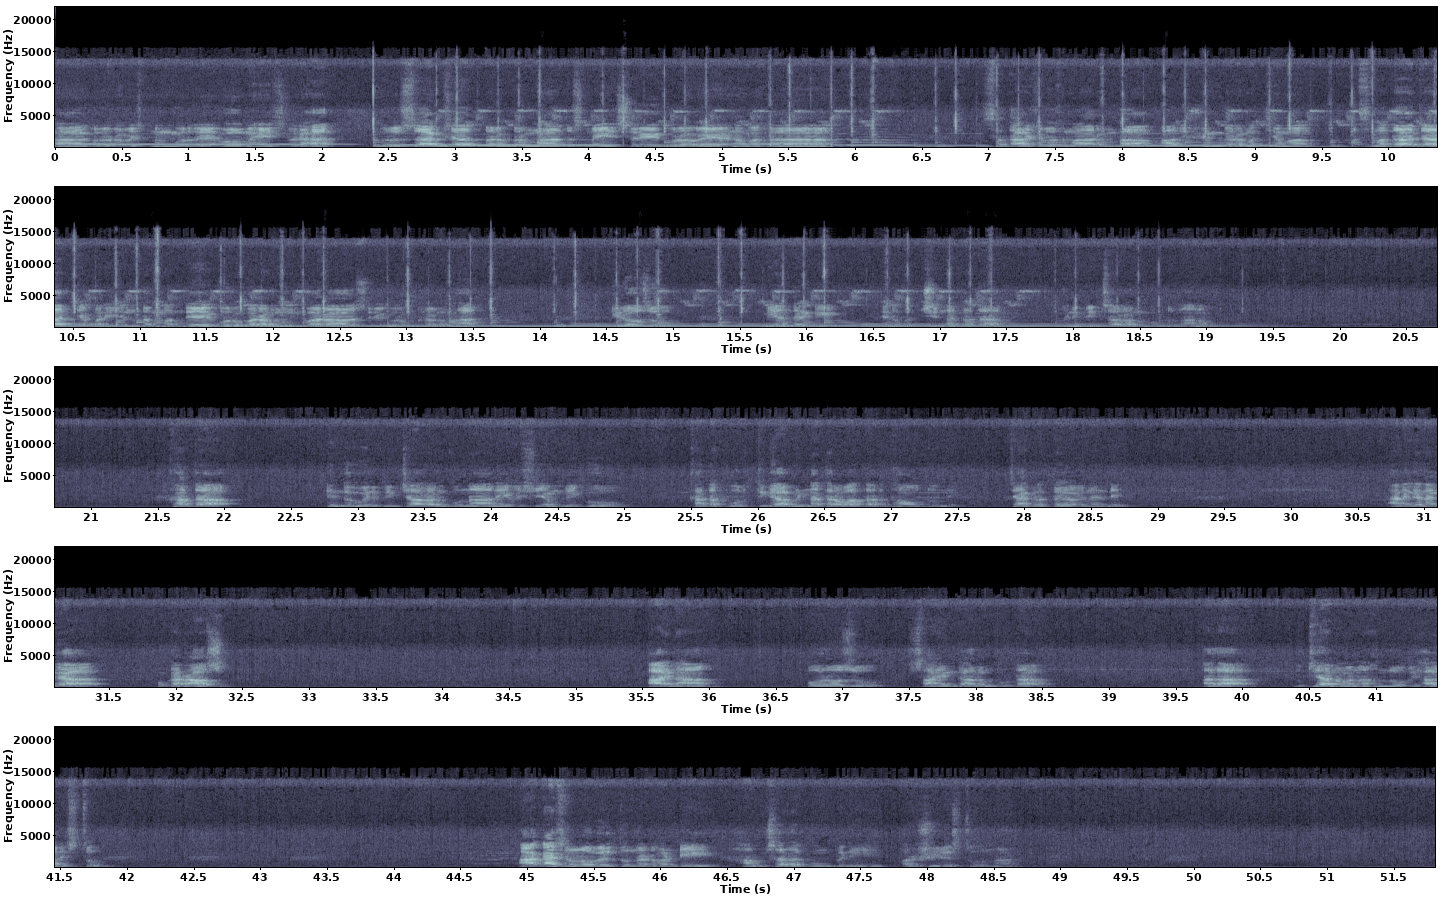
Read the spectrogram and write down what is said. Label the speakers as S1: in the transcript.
S1: మహేశ్వర ब्रह्मा गुरुर्विष्णुं गुरुदेवो महेश्वरः गुरुसाक्षात् परब्रह्मा ఆదిశంకర మధ్యమ అస్మదాచార్య పర్యంతం మధ్య గురు పరంపరా శ్రీ శ్రీగురుభ్యో నమ ఈరోజు మీ అందరికీ నేను ఒక చిన్న కథ వినిపించాలనుకుంటున్నాను కథ ఎందుకు వినిపించాలనుకున్నా అనే విషయం మీకు కథ పూర్తిగా విన్న తర్వాత అర్థమవుతుంది జాగ్రత్తగా వినండి అనగనగా ఒక రాజు ఆయన ఓ రోజు సాయంకాలం పూట అలా ఉద్యానవనంలో విహారిస్తూ ఆకాశంలో వెళ్తున్నటువంటి హంసల గుంపుని పరిశీలిస్తూ ఉన్నాడు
